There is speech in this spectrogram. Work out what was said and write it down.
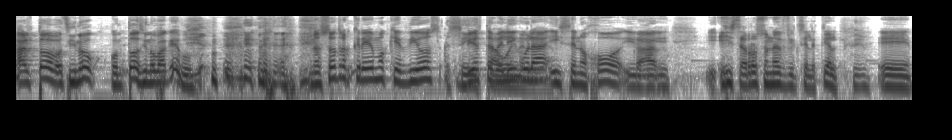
Al todo, si no, con todo, si no, ¿para qué? po? Nosotros creemos que Dios Sí, vio esta buena película y se enojó y, Claro. y- y- y cerró su Netflix celestial. Sí. Eh,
